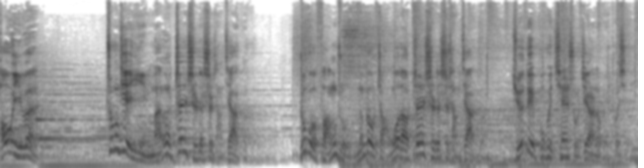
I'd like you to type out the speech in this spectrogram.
毫无疑问，中介隐瞒了真实的市场价格。如果房主能够掌握到真实的市场价格，绝对不会签署这样的委托协议。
